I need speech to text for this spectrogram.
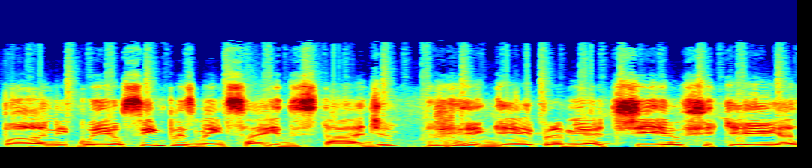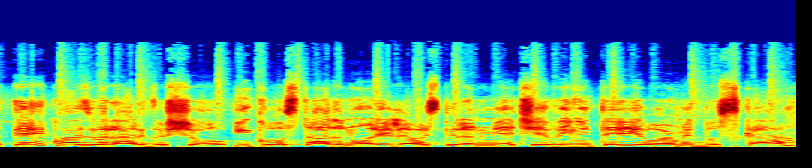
pânico e eu simplesmente saí do estádio, liguei para minha tia, fiquei até quase o horário do show encostada no orelhão esperando minha tia vir no interior me buscar.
